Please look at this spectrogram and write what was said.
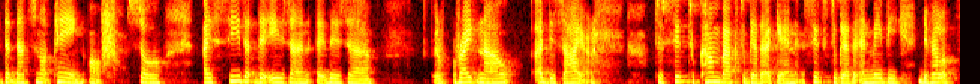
that that's not paying off. So I see that there is an there's a right now a desire to sit to come back together again, sit together and maybe develop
